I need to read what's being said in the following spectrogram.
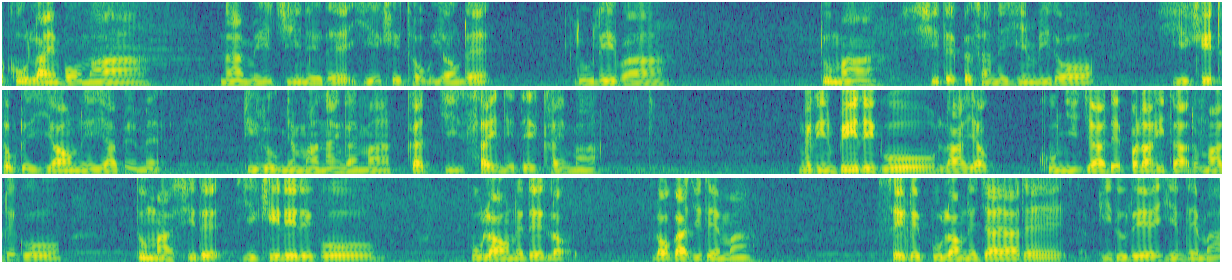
အခုလိုင်းပေါ်မှာနာမည်ကြီးနေတဲ့ရေခေထုတ်ရောင်တဲ့လူလေးပါသူ့မှာရှိတဲ့ပတ်စံနဲ့ရင်းပြီးတော့ရေခေထုတ်တွေရောင်းနေရပေမဲ့ဒီလိုမြန်မာနိုင်ငံမှာကတ်ကြီးဆိုင်နေတဲ့ခိုင်မှာငရင်ပေးတွေကို လာရောက်ကူညီကြတဲ့ပရဟိတဓမ္မတွေကိုသူ့မှာရှိတဲ့ရေခေလေးတွေကို ပူလောင်နေတဲ့လောလောကကြီးထဲမှာစိတ်လေးပူလောင်နေကြရတဲ့ပြည်သူတွေရဲ့ရင်ထဲမှာ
